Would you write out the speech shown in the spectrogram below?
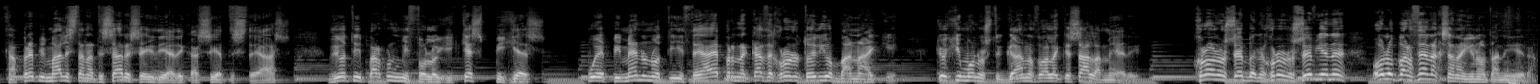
Θα πρέπει μάλιστα να της άρεσε η διαδικασία της θεάς, διότι υπάρχουν μυθολογικές πηγές που επιμένουν ότι η θεά έπαιρνε κάθε χρόνο το ίδιο μπανάκι και όχι μόνο στην Κάναθο αλλά και σε άλλα μέρη. Χρόνος έμπαινε, χρόνος έβγαινε, όλο παρθένα ξαναγινόταν η ήρα.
